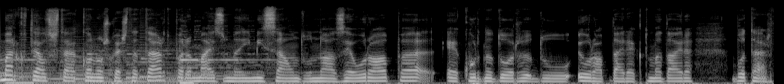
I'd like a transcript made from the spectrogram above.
Marco Tel está connosco esta tarde para mais uma emissão do Nós é Europa, é coordenador do Europe Direct Madeira. Boa tarde.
